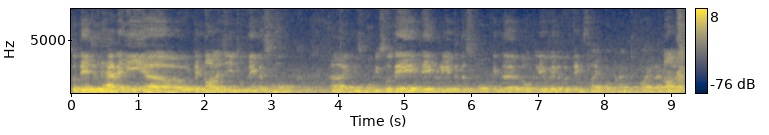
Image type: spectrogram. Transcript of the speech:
So they didn't have any uh, technology to make a smoke uh, in this movie. So they, they created the smoke with the locally available things like coconut oil and all that.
